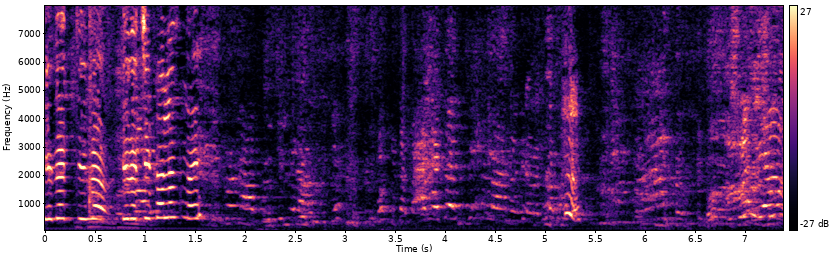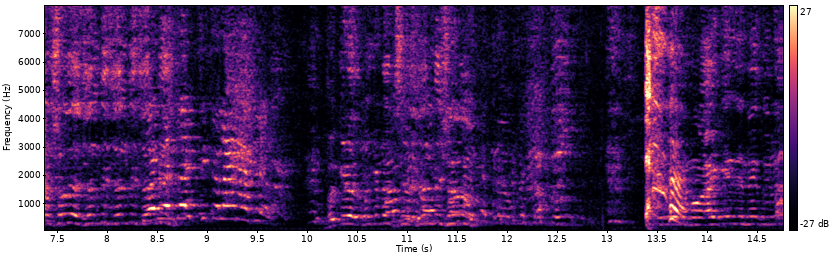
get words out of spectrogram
तिथे तिथं तिथे चिकलच नाही. जल्दी जल्दी जल्दी बघितलं बघितलं शोध, जल्दी शोधू मग ऐकायचं नाही तुला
